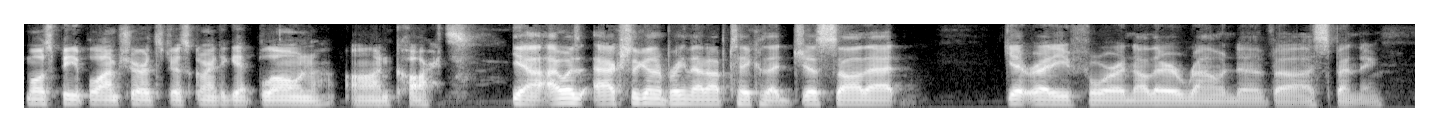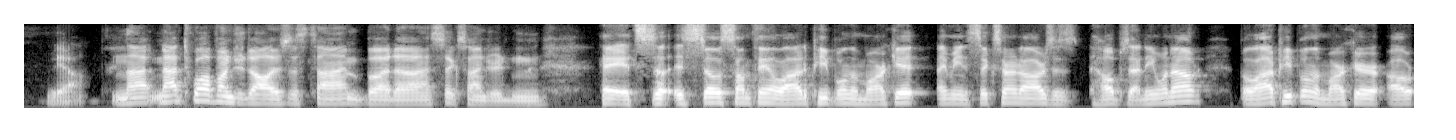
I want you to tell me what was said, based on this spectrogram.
most people, I'm sure it's just going to get blown on cards. Yeah, I was actually going to bring that up today because I just saw that. Get ready for another round of uh, spending. Yeah, not not twelve hundred dollars this time, but uh, six hundred and. Hey, it's it's still something a lot of people in the market. I mean, six hundred dollars is helps anyone out, but a lot of people in the market are,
